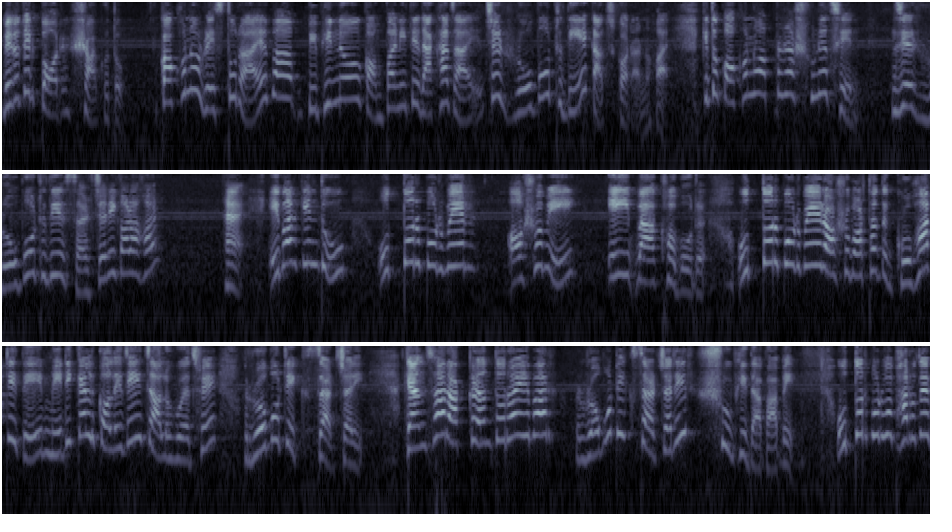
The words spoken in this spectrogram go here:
বিরতির পর স্বাগত। কখনো রেস্তোরাঁয় বা বিভিন্ন কোম্পানিতে দেখা যায় যে রোবট দিয়ে কাজ করানো হয়। কিন্তু কখনো আপনারা শুনেছেন যে রোবট দিয়ে সার্জারি করা হয়? হ্যাঁ এবার কিন্তু উত্তর পূর্বের অসমে এই বা খবর। উত্তর পূর্বের অসম অর্থাৎ গুয়াহাটিতে মেডিকেল কলেজেই চালু হয়েছে রোবোটিক সার্জারি। ক্যান্সার আক্রান্তরা এবার রোবোটিক সার্জারির সুবিধা পাবে। উত্তর পূর্ব ভারতের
